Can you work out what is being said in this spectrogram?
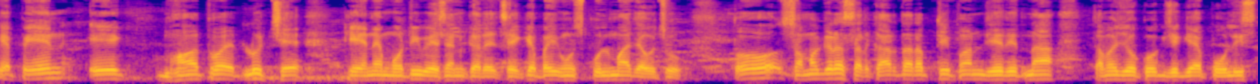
કે પેન એ મહત્વ એટલું જ છે કે એને મોટિવેશન કરે છે કે ભાઈ હું સ્કૂલમાં જાઉં છું. તો સમગ્ર સરકાર તરફથી પણ જે રીતના તમે જો કોઈક જગ્યાએ પોલીસ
